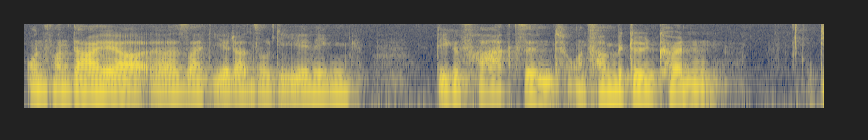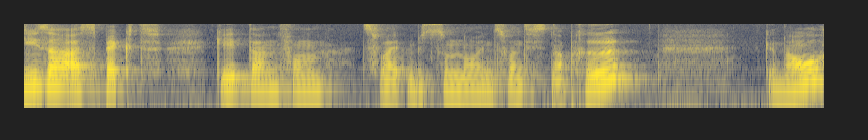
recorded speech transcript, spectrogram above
Und von daher äh, seid ihr dann so diejenigen, die gefragt sind und vermitteln können. Dieser Aspekt geht dann vom 2. bis zum 29. April. Genau.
